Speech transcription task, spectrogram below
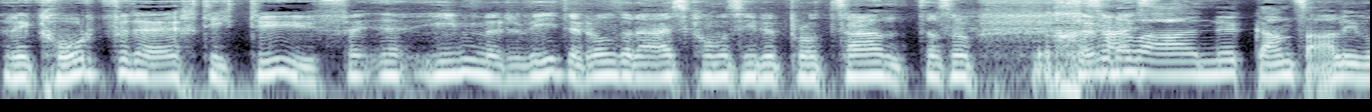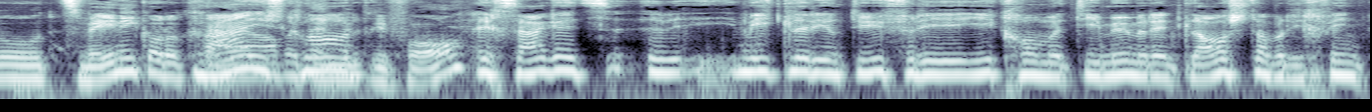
rekordverdächtig tief. Äh, Immer wieder, oder? 1,7 Prozent. Also, Kommen heisst, aber auch nicht ganz alle, die zu wenig oder keine Nein, ist Arbeit haben, vor. ich sage jetzt, äh, mittlere und tiefere Einkommen, die müssen wir entlasten, aber ich finde,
